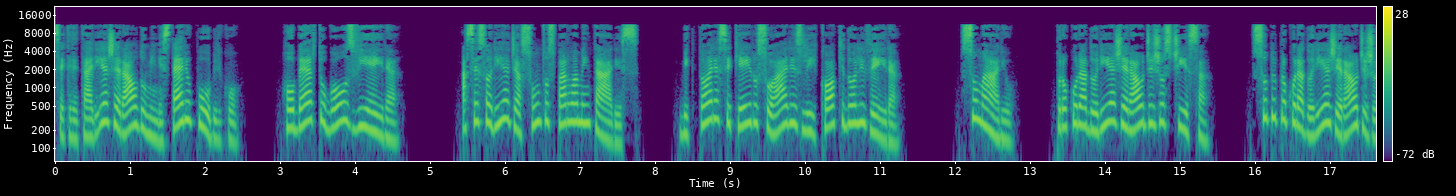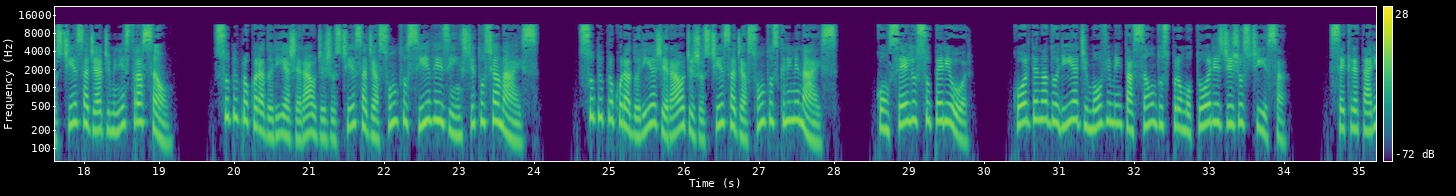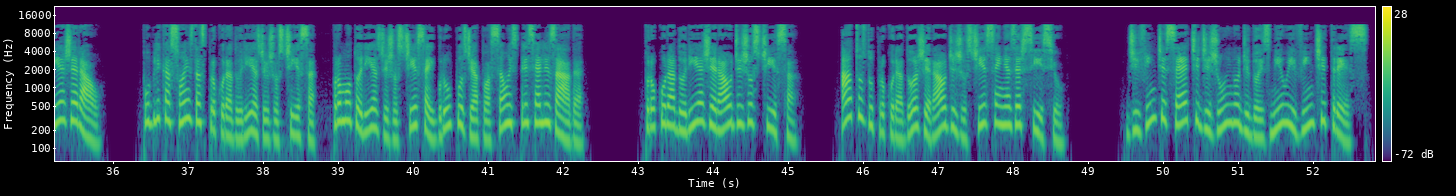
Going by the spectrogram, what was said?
Secretaria-Geral do Ministério Público. Roberto Gous Vieira. Assessoria de Assuntos Parlamentares. Victoria Siqueiro Soares Licoque do Oliveira. Sumário. Procuradoria-Geral de Justiça. Subprocuradoria-Geral de Justiça de Administração. Subprocuradoria-Geral de Justiça de Assuntos Cíveis e Institucionais. Subprocuradoria-Geral de Justiça de Assuntos Criminais. Conselho Superior. Coordenadoria de Movimentação dos Promotores de Justiça. Secretaria-Geral. Publicações das Procuradorias de Justiça, Promotorias de Justiça e Grupos de Atuação Especializada. Procuradoria-Geral de Justiça. Atos do Procurador-Geral de Justiça em Exercício. De 27 de junho de 2023.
